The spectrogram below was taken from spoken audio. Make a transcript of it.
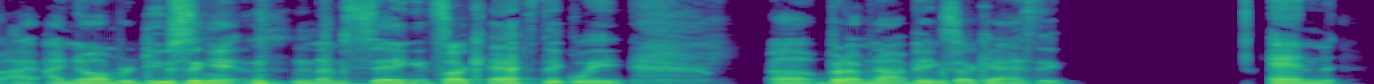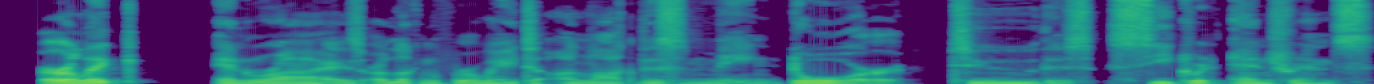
I, I know I'm reducing it and I'm saying it sarcastically, uh, but I'm not being sarcastic. And Erlich and Ryze are looking for a way to unlock this main door to this secret entrance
